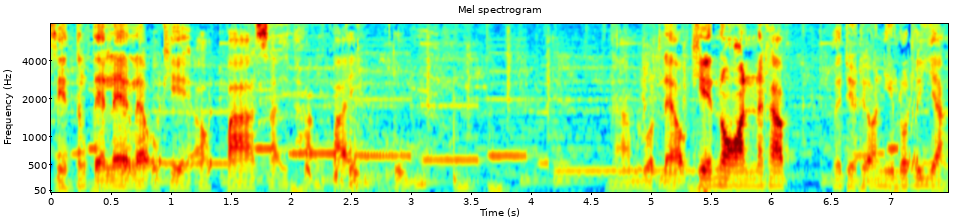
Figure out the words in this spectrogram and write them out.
เสร็จตั้งแต่แรกแล้วโอเค เอาปลาใส่ถังไปตุ๋มน้ำลดแล้วโอเคนอนนะครับเฮ้ยเดี๋ยวเดี๋ยวอันนี้ลดหรือยัง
